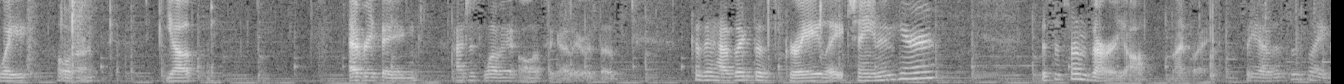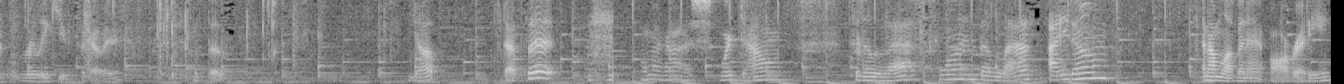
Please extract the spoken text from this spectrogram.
Wait, hold on. Yup. Everything. I just love it all together with this because it has like this gray like chain in here. This is from Zara, y'all, by the way. So yeah, this is like really cute together with this. Yup, that's it. oh my gosh, we're down to the last one, the last item. And I'm loving it already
